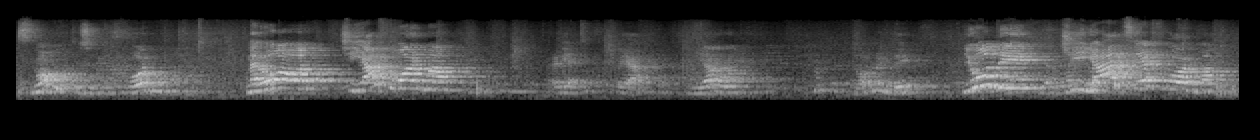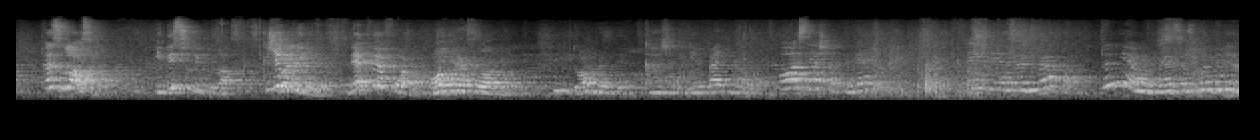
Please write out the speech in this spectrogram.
Знову хтось у форму. Народ! Чия форма? Привіт, твоя. Я он. Добре, йди. Люди! Чия це форма? Козловський, іди сюди, будь ласка. Скажи мені, де твоя форма? От моя форма. Добре, йди. Каже, я п'ять народ. О, Сєшка, привіт. Привіт. Та ні, я це ж не.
